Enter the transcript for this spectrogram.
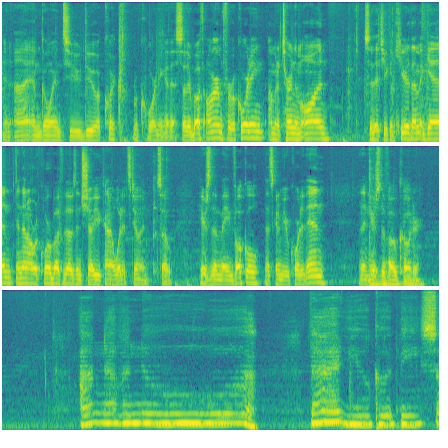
and I am going to do a quick recording of this. So they're both armed for recording. I'm gonna turn them on so that you can hear them again, and then I'll record both of those and show you kind of what it's doing. So here's the main vocal that's gonna be recorded in, and then here's the vocoder. I never knew that you could be so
